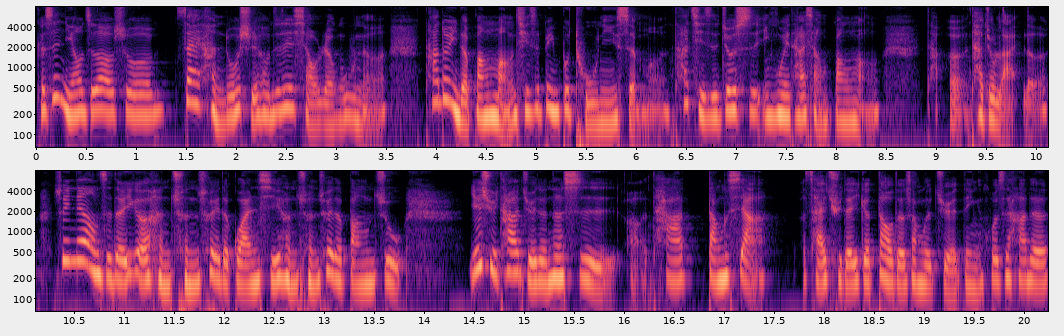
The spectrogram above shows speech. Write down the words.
可是你要知道说，在很多时候，这些小人物呢，他对你的帮忙其实并不图你什么，他其实就是因为他想帮忙，他呃他就来了。所以那样子的一个很纯粹的关系，很纯粹的帮助，也许他觉得那是呃他当下采取的一个道德上的决定，或是他的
